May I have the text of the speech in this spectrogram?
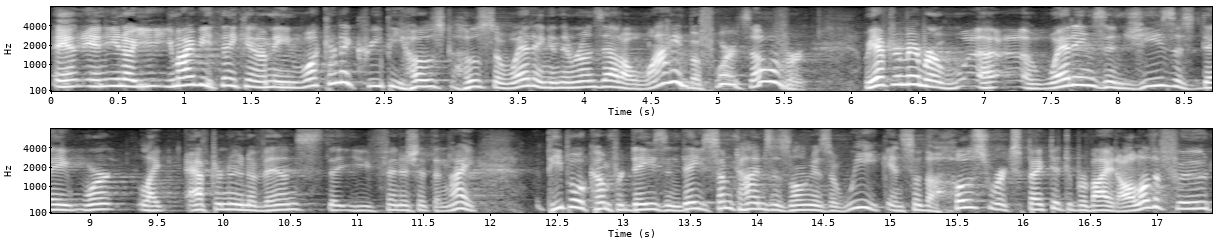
and, and you know, you, you might be thinking, I mean, what kind of creepy host hosts a wedding and then runs out of wine before it's over? We have to remember uh, uh, weddings in Jesus' day weren't like afternoon events that you finish at the night. People come for days and days, sometimes as long as a week. And so the hosts were expected to provide all of the food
